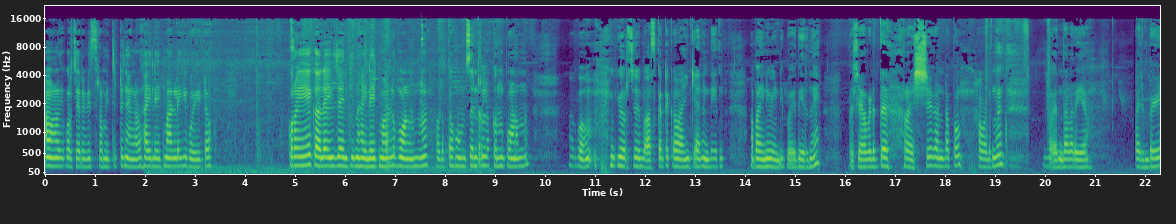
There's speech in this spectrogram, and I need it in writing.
ഞങ്ങൾ കുറച്ച് നേരം വിശ്രമിച്ചിട്ട് ഞങ്ങൾ ഹൈലൈറ്റ് മാളിലേക്ക് പോയിട്ടോ. കുറേ കാലമായി വിചാരിക്കുന്ന ഹൈലൈറ്റ് മാളിൽ പോകണമെന്ന് അവിടുത്തെ ഹോം സെന്ററിലൊക്കെ ഒന്ന് പോകണമെന്ന്. അപ്പം എനിക്ക് കുറച്ച് ബാസ്ക്കറ്റൊക്കെ വാങ്ങിക്കാനുണ്ടായിരുന്നു. അപ്പോൾ അതിന് വേണ്ടി പോയതായിരുന്നേ. പക്ഷെ അവിടുത്തെ റഷ് കണ്ടപ്പം അവിടുന്ന് എന്താ പറയുക വരുമ്പോഴേ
